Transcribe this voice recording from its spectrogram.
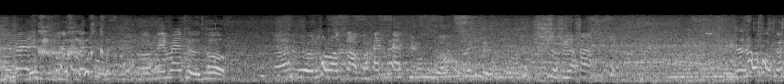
ให้แม่ถือไปจะได้ถือเออให้แม่ถือเถอะถือโทรศัพท์มาให้แม่ถือเหลือไม่ถือจุดละแล้วถ้าผมไม่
